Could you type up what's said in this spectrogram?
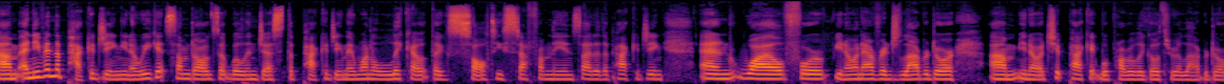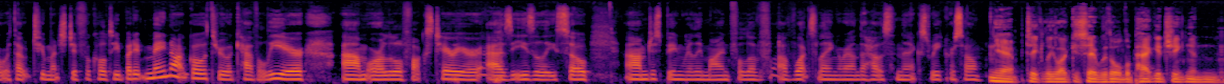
um, and even the packaging. You know, we get some dogs that will ingest the packaging. They want to lick out the salty stuff from the inside of the packaging. And while for you know an average Labrador, um, you know, a chip packet will probably go through a Labrador without too much difficulty, but it may not go through a Cavalier um, or a little Fox Terrier as easily. So, um, just being really mindful of of what's laying around the house in the next week or so. Yeah, particularly like you said, with all the packaging and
